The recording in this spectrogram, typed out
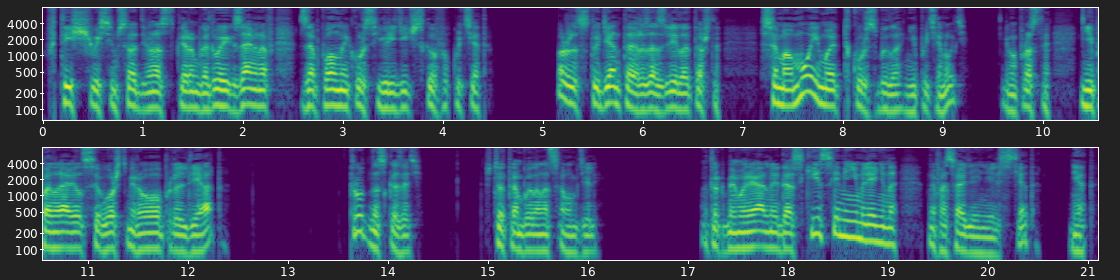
в 1891 году экзаменов за полный курс юридического факультета. Может, студента разозлило то, что самому ему этот курс было не потянуть, или ему просто не понравился вождь мирового пролетариата? Трудно сказать, что там было на самом деле. Вот только мемориальной доски с именем Ленина на фасаде университета нет.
